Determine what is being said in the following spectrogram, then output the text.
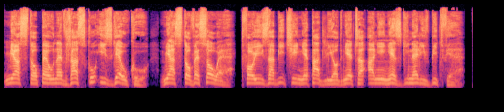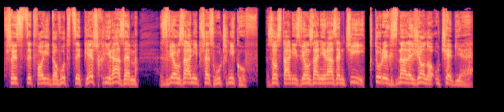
Miasto pełne wrzasku i zgiełku, Miasto wesołe, twoi zabici nie padli od miecza ani nie zginęli w bitwie. Wszyscy twoi dowódcy pierzchli razem, związani przez łuczników. Zostali związani razem ci, których znaleziono u ciebie.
